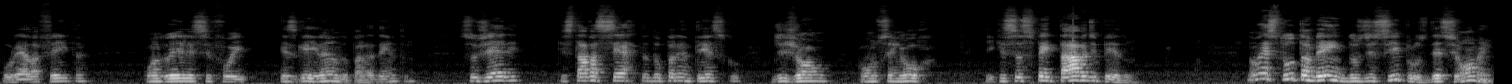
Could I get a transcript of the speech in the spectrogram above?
por ela feita, quando ele se foi esgueirando para dentro, sugere que estava certa do parentesco de João com o Senhor e que suspeitava de Pedro. Não és tu também dos discípulos desse homem?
